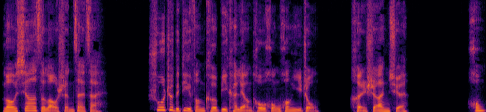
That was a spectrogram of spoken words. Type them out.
老瞎子老神在在说：“这个地方可避开两头洪荒异种，很是安全。”轰！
